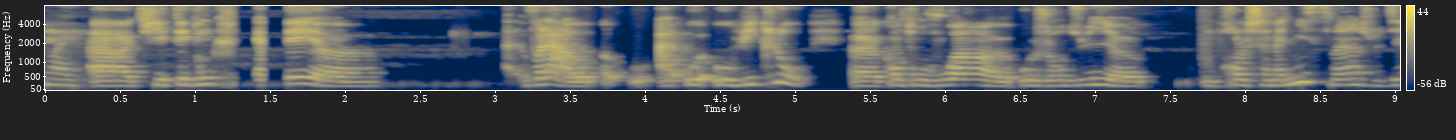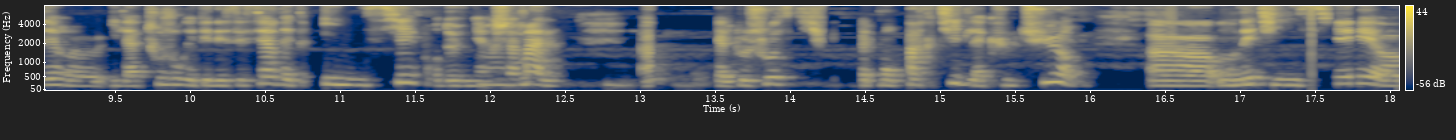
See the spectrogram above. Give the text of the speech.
euh, qui était donc réservé voilà, au, huis clos. quand on voit aujourd'hui, on prend le chamanisme, hein, je veux dire, il a toujours été nécessaire d'être initié pour devenir chaman. quelque chose qui fait complètement partie de la culture. Euh, on est initié euh,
